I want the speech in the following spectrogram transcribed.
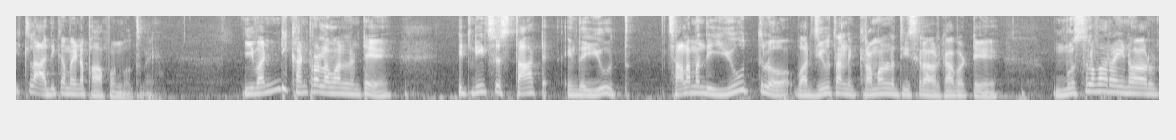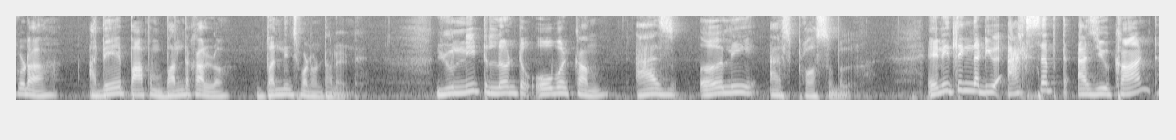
ఇట్లా అధికమైన పాపం అవుతున్నాయి. ఇవన్నీ కంట్రోల్ అవ్వాలంటే it needs to start in the youth చాలామంది యూత్లో వారి జీవితాన్ని క్రమంలో తీసుకురావారు కాబట్టి ముసలివారు అయిన వారు కూడా అదే పాపం బంధకాల్లో బంధించబడి ఉంటారండి. You need to learn to overcome as early as possible anything that you accept as you can't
